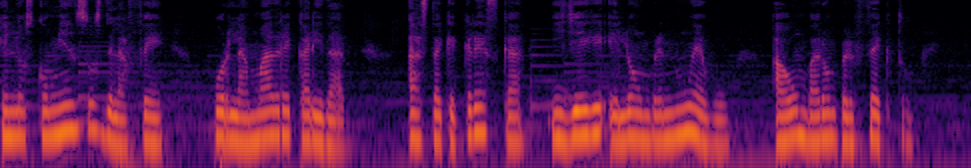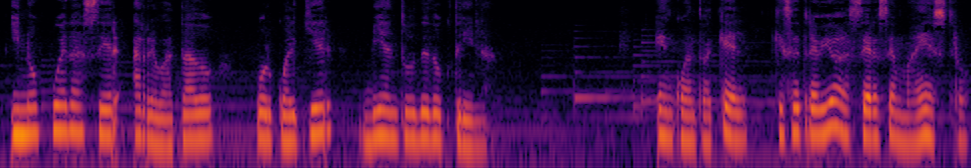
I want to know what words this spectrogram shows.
en los comienzos de la fe por la Madre Caridad, hasta que crezca y llegue el hombre nuevo a un varón perfecto y no pueda ser arrebatado por cualquier viento de doctrina. En cuanto a aquel que se atrevió a hacerse maestro,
